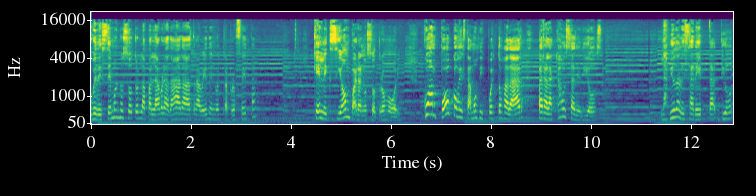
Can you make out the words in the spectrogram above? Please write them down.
¿Obedecemos nosotros la palabra dada a través de nuestra profeta? Qué lección para nosotros hoy. Cuán pocos estamos dispuestos a dar para la causa de Dios. La viuda de Sarepta dio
